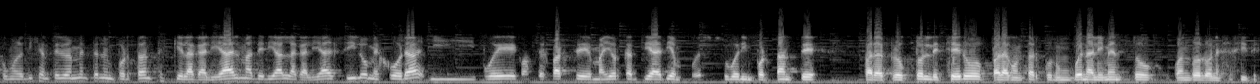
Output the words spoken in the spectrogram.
como les dije anteriormente, lo importante es que la calidad del material, la calidad del silo mejora y puede conservarse mayor cantidad de tiempo. Es súper importante para el productor lechero para contar con un buen alimento cuando lo necesite.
